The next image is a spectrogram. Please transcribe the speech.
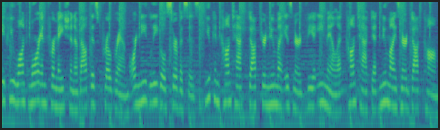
If you want more information about this program or need legal services, you can contact Dr. Numa Isnerd via email at contact at numaisnerd.com.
